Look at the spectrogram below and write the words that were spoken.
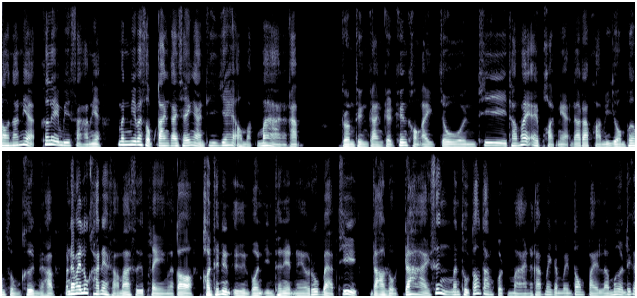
ตอนนั้นเนี่ยเครื่องเล่น MP3 เนี่ยมันมีประสบการณ์การใช้งานที่แย่เอามากๆนะครับ รวมถึงการเกิดขึ้นของ iTunes ที่ทำให้ iPod เนี่ยได้รับความนิยมเพิ่มสูงขึ้นนะครับ มันทำให้ลูกค้าเนี่ยสามารถซื้อเพลง แล้วก็คอนเทนต์อื่นๆ บนอินเทอร์เน็ตในรูปแบบที่ดาวน์โหลดได้ ซึ่งมันถูกต้องตามกฎหมายนะครับ ไม่จำเป็นต้องไปละเมิดลิข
